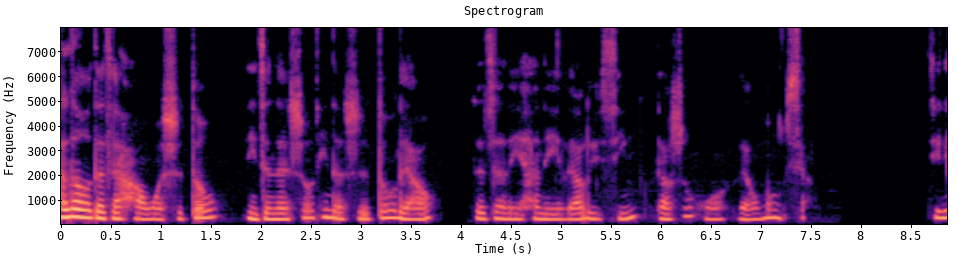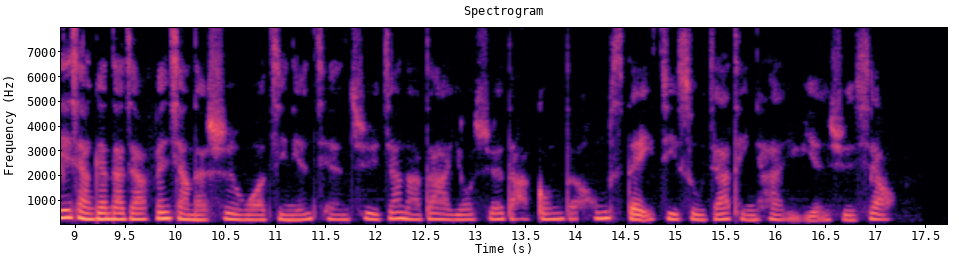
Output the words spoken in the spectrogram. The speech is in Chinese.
Hello，大家好，我是兜。你正在收听的是兜聊，在这里和你聊旅行、聊生活、聊梦想。今天想跟大家分享的是我几年前去加拿大游学打工的 homestay 寄宿家庭和语言学校。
